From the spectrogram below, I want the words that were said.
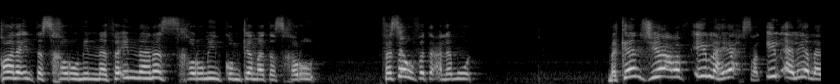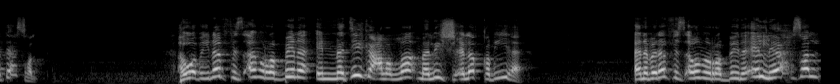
قال إن تسخروا منا فإنا نسخر منكم كما تسخرون فسوف تعلمون. ما كانش يعرف إيه اللي هيحصل إيه الآلية اللي هتحصل. هو بينفذ أمر ربنا النتيجة على الله ماليش علاقة بيها. أنا بنفذ أوامر ربنا إيه اللي يحصل؟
